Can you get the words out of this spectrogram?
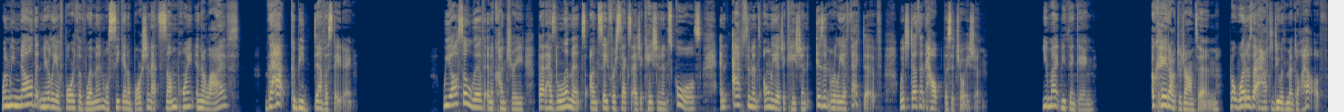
When we know that nearly a fourth of women will seek an abortion at some point in their lives, that could be devastating. We also live in a country that has limits on safer sex education in schools, and abstinence only education isn't really effective, which doesn't help the situation. You might be thinking, Okay, Dr. Johnson, but what does that have to do with mental health?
